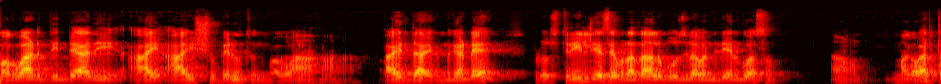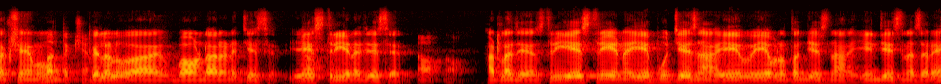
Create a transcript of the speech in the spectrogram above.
మగవాడు తింటే అది ఆయు ఆయుష్ పెరుగుతుంది మగవాడు. ఆయుర్దాయం ఎందుకంటే ఇప్పుడు స్త్రీలు చేసే వ్రతాలు పూజలు అవన్నీ దేనికోసం అవును. మగవాడు. భర్త క్షేమం భర్త క్షేమం. పిల్లలు బాగుండాలనే చేసేది ఏ. స్త్రీ అయినా చేసేది అవును. అట్లా స్త్రీ ఏ స్త్రీ అయినా ఏ పూజ చేసినా ఏ ఏ వ్రతం చేసినా ఏం చేసినా సరే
